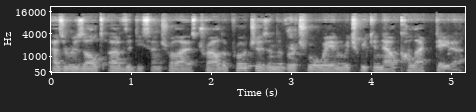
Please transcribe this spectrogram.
as a result of the decentralized trial approaches and the virtual way in which we can now collect data.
